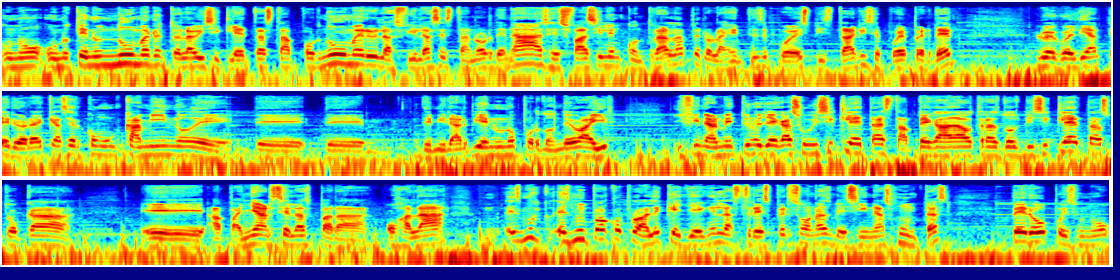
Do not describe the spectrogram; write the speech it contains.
uno, uno, tiene un número, entonces la bicicleta está por número y las filas están ordenadas. Es fácil encontrarla, pero la gente se puede despistar y se puede perder. Luego el día anterior hay que hacer como un camino de, de, de, de mirar bien uno por dónde va a ir. Y finalmente uno llega a su bicicleta, está pegada a otras dos bicicletas, toca eh, apañárselas para, ojalá, es muy, es muy poco probable que lleguen las tres personas vecinas juntas, pero pues uno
